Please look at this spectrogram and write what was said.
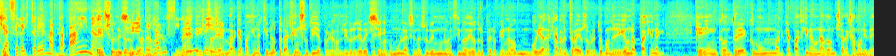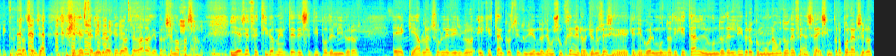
que hace la historia del marcapágina. Eso lo Es que es alucinante. Breve historia en marca páginas que no traje en su tía porque los libros ya ves que se me acumulan, se me suben unos encima de otros, pero que no voy a dejar de traer, sobre todo cuando llegué a una página que encontré como un marca página una loncha de jamón ibérico. Entonces ya dije, este libro hay que llevárselo a la radio, pero se me ha pasado. Y es efectivamente de ese tipo de libros eh, que hablan sobre el libro y que están constituyendo ya un subgénero. Yo no sé si desde que llegó el mundo digital, el mundo del libro como una autodefensa y sin proponérselo,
